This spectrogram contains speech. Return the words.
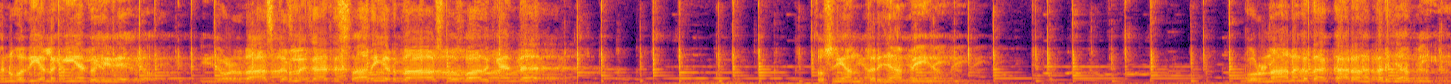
ਮੈਨੂੰ ਵਧੀਆ ਲੱਗੀਆਂ, ਤੁਸੀਂ ਵੇਖ ਲਓ। ਇਹ ਜੋ ਅਰਦਾਸ ਕਰਨ ਲੱਗਾ ਤੇ ਸਾਰੀ ਅਰਦਾਸ ਤੋਂ ਬਾਅਦ ਕਹਿੰਦਾ, ਤੁਸੀਂ ਅੰਤਰਜਾਮੀ ਹੋ। ਗੁਰੂ ਨਾਨਕ ਦਾ ਘਰ ਅੰਤਰਜਾਮੀ ਹੈ।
